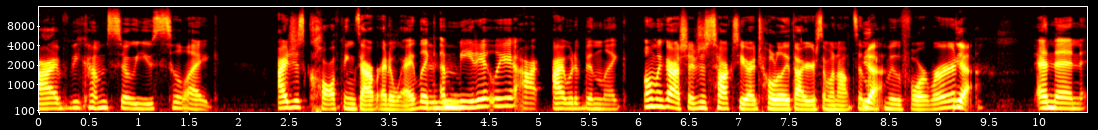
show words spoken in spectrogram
I've become so used to like I just call things out right away. Like mm-hmm. immediately I, I would have been like, Oh my gosh, I just talked to you. I totally thought you were someone else and Yeah. like move forward. Yeah. And then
